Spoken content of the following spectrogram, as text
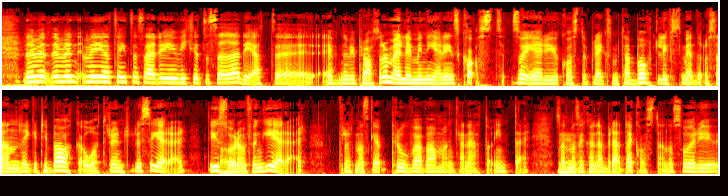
Nej, men, men, men jag tänkte så här, det är viktigt att säga det att eh, när vi pratar om elimineringskost så är det ju kostupplägg som tar bort livsmedel och sen lägger tillbaka och återintroducerar. Det är ju så de fungerar för att man ska prova vad man kan äta och inte. Så mm. att man ska kunna bredda kosten och så är det ju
